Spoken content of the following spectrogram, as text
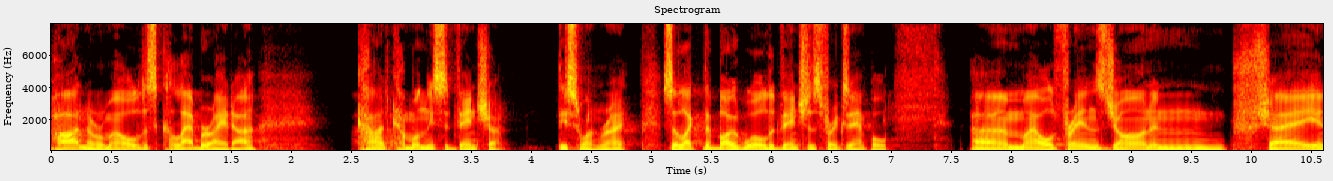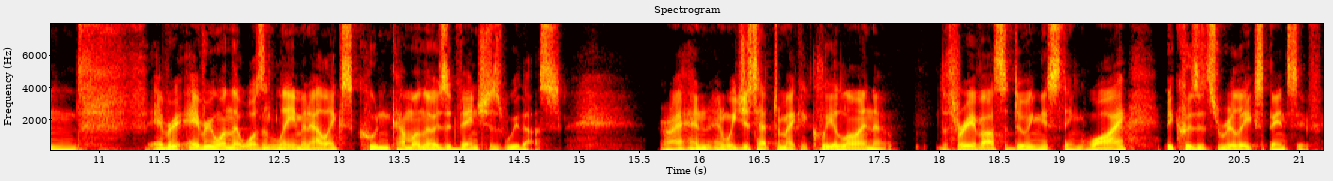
partner or my oldest collaborator can't come on this adventure, this one, right? So, like the Boat World adventures, for example, um, my old friends John and Shay and every everyone that wasn't Liam and Alex couldn't come on those adventures with us, right? And and we just had to make a clear line that the three of us are doing this thing. Why? Because it's really expensive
